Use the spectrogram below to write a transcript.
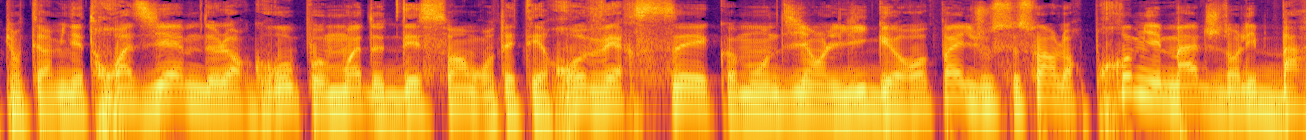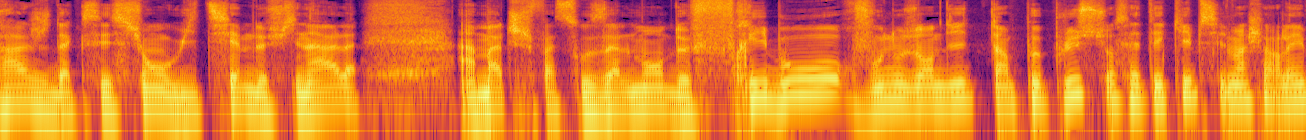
qui ont terminé troisième de leur groupe au mois de décembre ont été reversés, comme on dit, en Ligue Europa. Ils jouent ce soir leur premier match dans les barrages d'accession au huitième de finale. Un match face aux Allemands de Fribourg. Vous nous en dites un peu plus sur cette équipe, Sylvain Charlet?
